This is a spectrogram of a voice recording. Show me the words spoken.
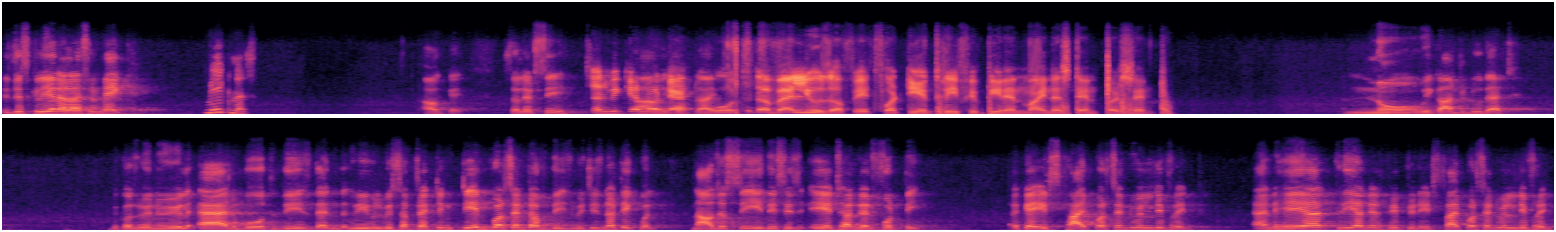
is this clear or i should make? Make nas. Okay so let's see Sir, we Uh, cannot we add write. both the values of 840 and 315 and minus 10%. No, we can't do that. Because when we will add both these, then we will be subtracting 10% of these, which is not equal. Now just see, this is 840. Okay, its 5% will different. And here 315, its 5% will different.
